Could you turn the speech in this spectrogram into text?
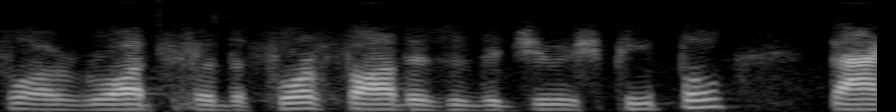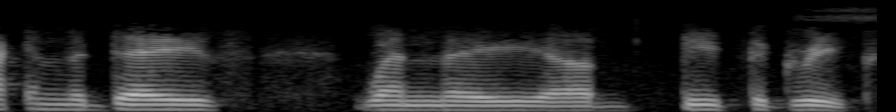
for, wrought for the forefathers of the Jewish people back in the days when they uh, beat the Greeks,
